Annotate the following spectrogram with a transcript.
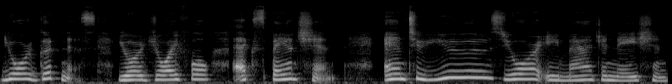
your goodness, your joyful expansion and to use your imagination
